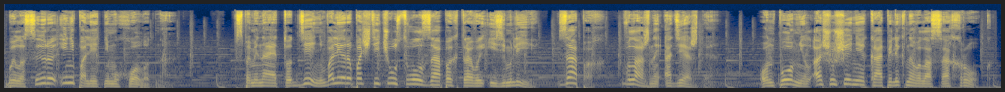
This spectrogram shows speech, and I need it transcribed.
Было сыро и не по-летнему холодно. Вспоминая тот день, Валера почти чувствовал запах травы и земли, запах влажной одежды. Он помнил ощущение капелек на волосах рук –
